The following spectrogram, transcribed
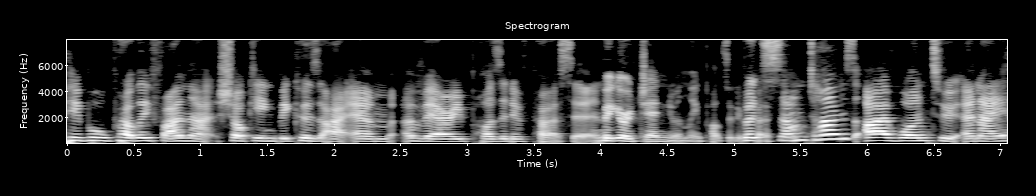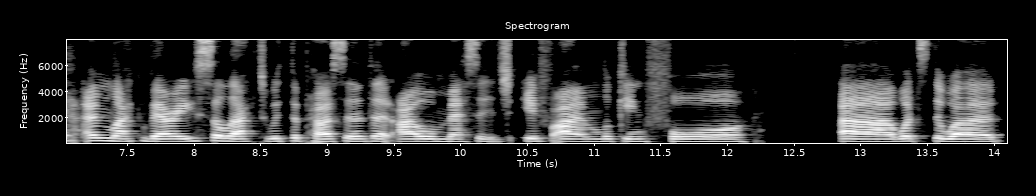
people probably find that shocking because I am a very positive person. but you're a genuinely positive But person. sometimes I want to, and I am like very select with the person that I will message if I'm looking for, uh, what's the word?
